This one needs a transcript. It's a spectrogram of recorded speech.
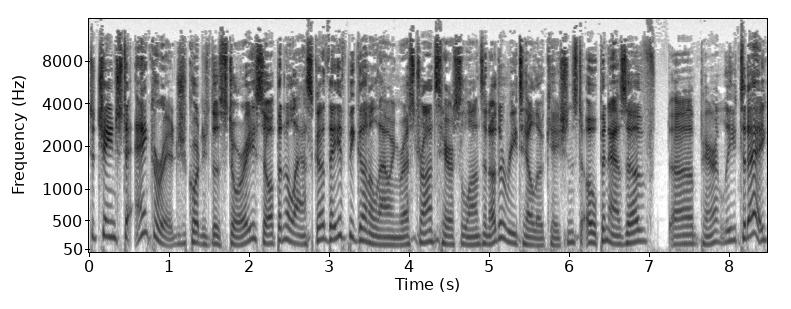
To change to Anchorage, according to the story, so up in Alaska, they've begun allowing restaurants, hair salons, and other retail locations to open as of uh, apparently today.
